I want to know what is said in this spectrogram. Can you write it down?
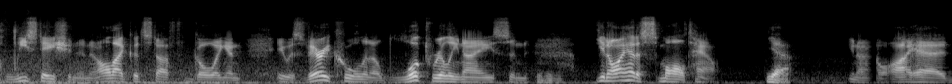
police station and all that good stuff going and it was very cool and it looked really nice and Mhm. you know i had a small town Yeah. you know i had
